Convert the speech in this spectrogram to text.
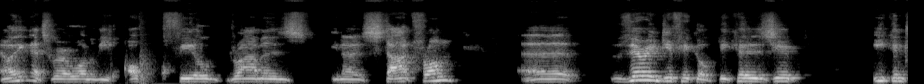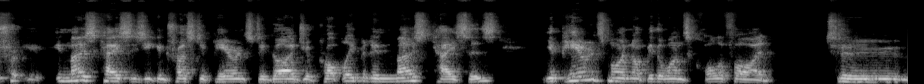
And I think that's where a lot of the off-field dramas, you know, start from. Uh, very difficult because you you can tr- in most cases you can trust your parents to guide you properly but in most cases your parents might not be the ones qualified to mm-hmm.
